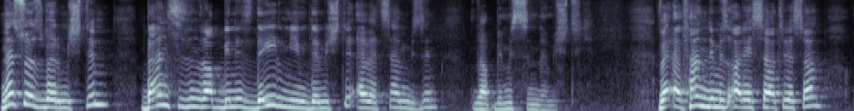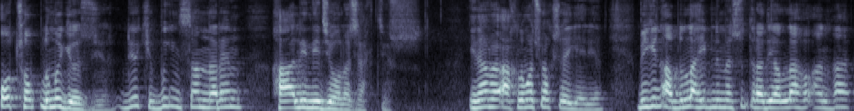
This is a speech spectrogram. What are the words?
Ne söz vermiştim? Ben sizin Rabbiniz değil miyim demişti. Evet sen bizim Rabbimizsin demiştik. Ve Efendimiz Aleyhisselatü Vesselam o toplumu gözlüyor. Diyor ki bu insanların hali nice olacak diyor. İnan ve aklıma çok şey geliyor. Bir gün Abdullah İbni Mesud radıyallahu anha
